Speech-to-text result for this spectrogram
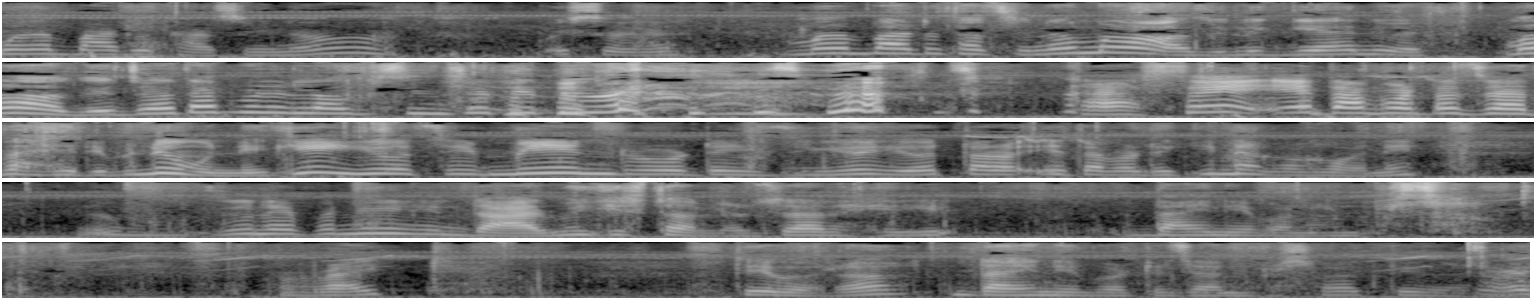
मलाई बाटो थाहा छैन। यसो होइन। मलाई बाटो थाहा छैन मलाई हजुरले ज्ञानी भयो मलाई हजुर जताबाट लग्सिन्छ त्यतिबाट खासै यताबाट जाँदाखेरि पनि हुने कि? यो चाहिँ मेन रोड यो हो तर यताबाट किन गएको भने जुनै पनि धार्मिक स्थलहरू जाँदाखेरि दाहिने बनाउनुपर्छ। राइट त्यही भएर दाहिनेबाट जानुपर्छ त्यही भएर।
